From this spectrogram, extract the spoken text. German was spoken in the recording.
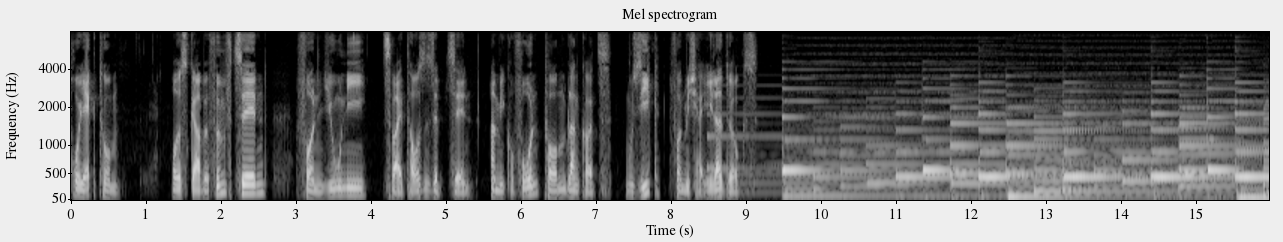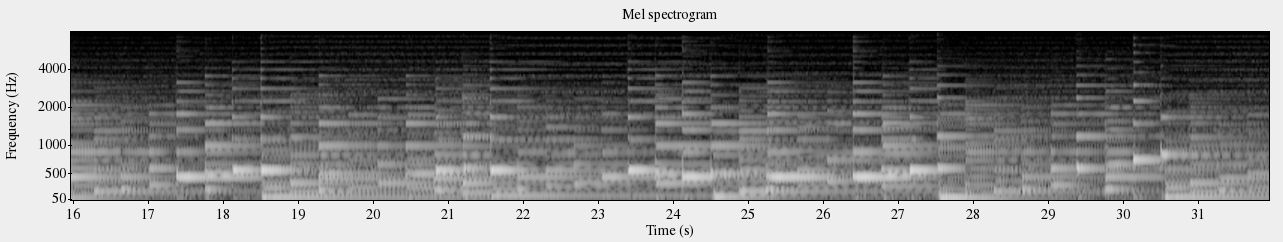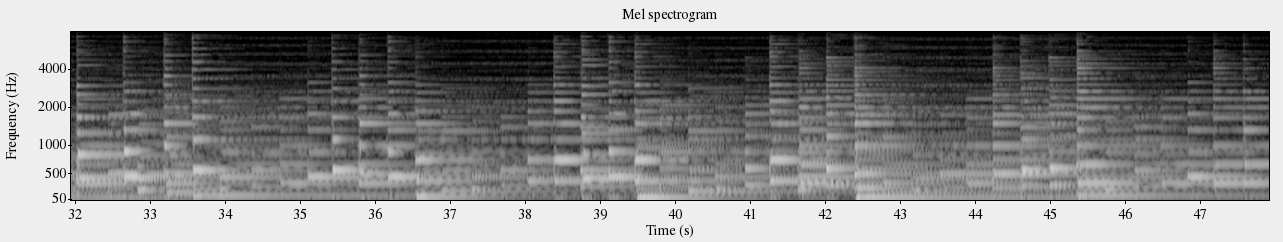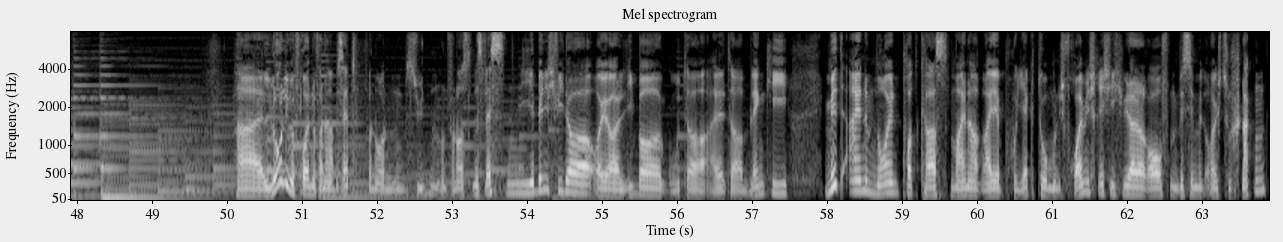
Projektum, Ausgabe 15 von Juni 2017. Am Mikrofon Torben Blankotz. Musik von Michaela Dirks. Freunde von A bis Z, von Norden bis Süden und von Osten bis Westen. Hier bin ich wieder, euer lieber, guter, alter Blanky mit einem neuen Podcast meiner Reihe Projektum und ich freue mich richtig wieder darauf, ein bisschen mit euch zu schnacken.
